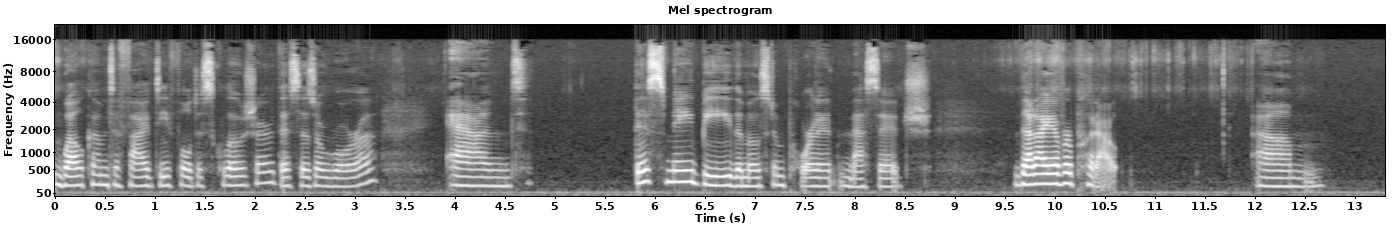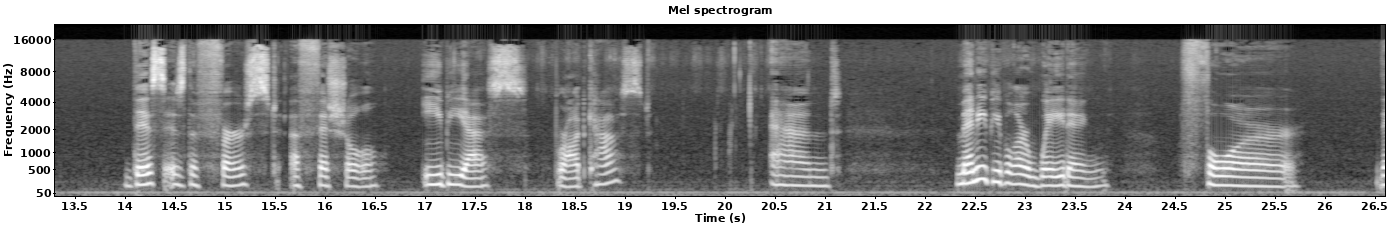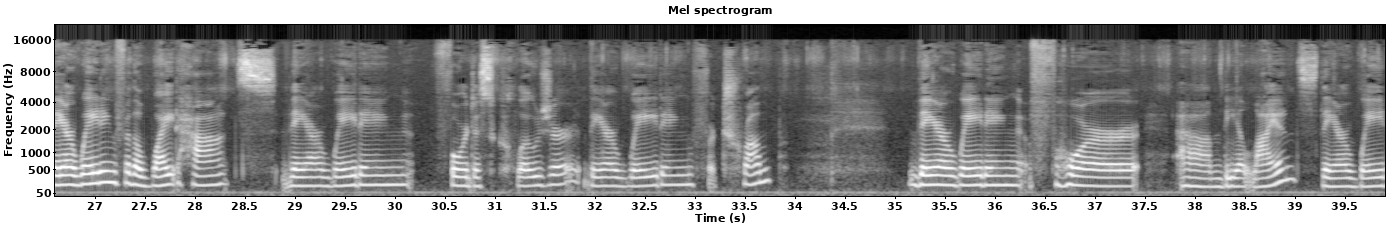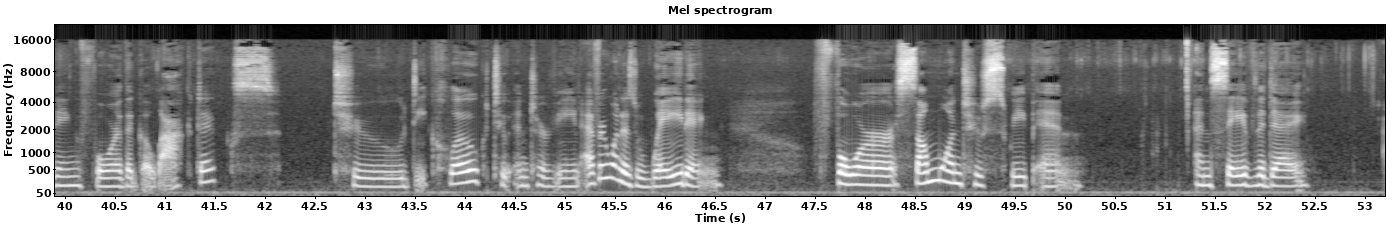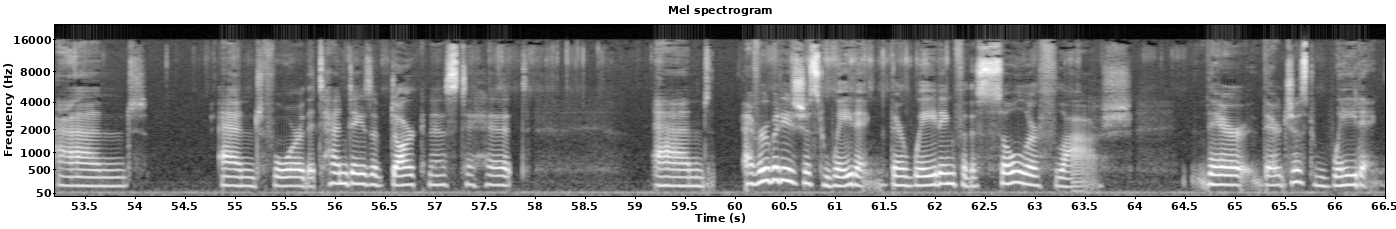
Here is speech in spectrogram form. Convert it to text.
Welcome to 5D Full Disclosure. This is Aurora, and this may be the most important message that I ever put out. Um, this is the first official EBS broadcast, and many people are waiting for they are waiting for the white hats. They are waiting for disclosure. They are waiting for Trump. They are waiting for um, the alliance. They are waiting for the galactics to decloak, to intervene. Everyone is waiting for someone to sweep in and save the day and and for the 10 days of darkness to hit. And everybody's just waiting. They're waiting for the solar flash. They're they're just waiting.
